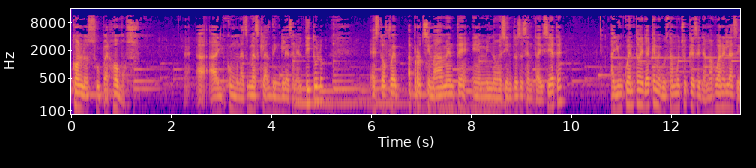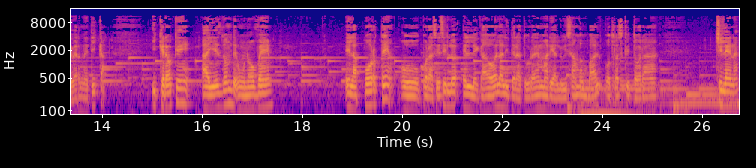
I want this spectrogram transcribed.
con los super homos. Hay como unas mezclas de inglés en el título. Esto fue aproximadamente en 1967. Hay un cuento de ella que me gusta mucho que se llama Juan en la cibernética. Y creo que ahí es donde uno ve el aporte o por así decirlo el legado de la literatura de María Luisa Mombal, otra escritora chilena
